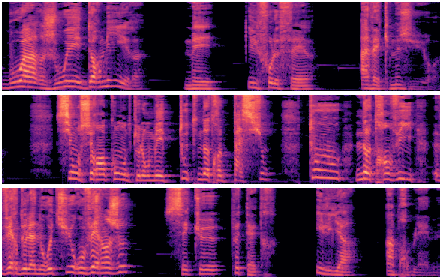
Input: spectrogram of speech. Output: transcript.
boire, jouer, dormir, mais il faut le faire avec mesure. Si on se rend compte que l'on met toute notre passion, toute notre envie vers de la nourriture ou vers un jeu, c'est que peut-être il y a un problème.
